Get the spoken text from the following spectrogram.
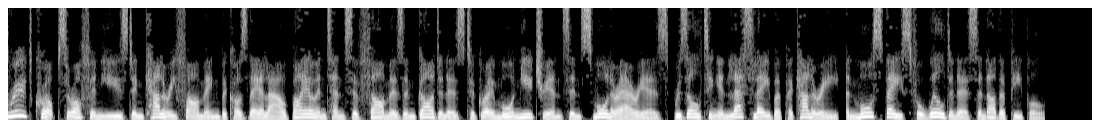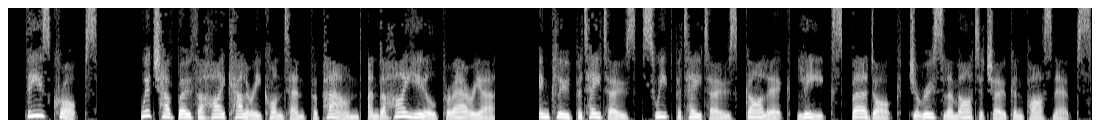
Root crops are often used in calorie farming because they allow biointensive farmers and gardeners to grow more nutrients in smaller areas, resulting in less labor per calorie, and more space for wilderness and other people. These crops, which have both a high calorie content per pound, and a high yield per area, include potatoes, sweet potatoes, garlic, leeks, burdock, Jerusalem artichoke and parsnips.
